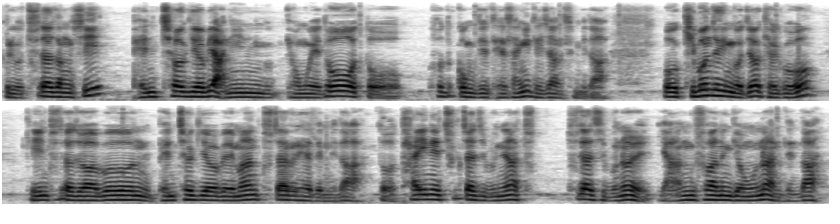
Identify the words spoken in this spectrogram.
그리고 투자 당시 벤처 기업이 아닌 경우에도 또 소득공제 대상이 되지 않습니다. 뭐 기본적인 거죠. 결국 개인 투자조합은 벤처기업에만 투자를 해야 됩니다. 또 타인의 출자 지분이나 투, 자 지분을 양수하는 경우는 안 된다.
